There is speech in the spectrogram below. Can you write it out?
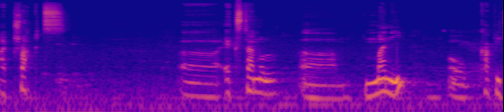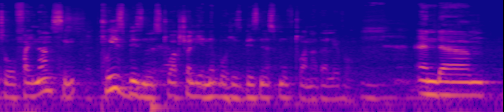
attracts uh, external um, money or capital financing to his business to actually enable his business move to another level. And um,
